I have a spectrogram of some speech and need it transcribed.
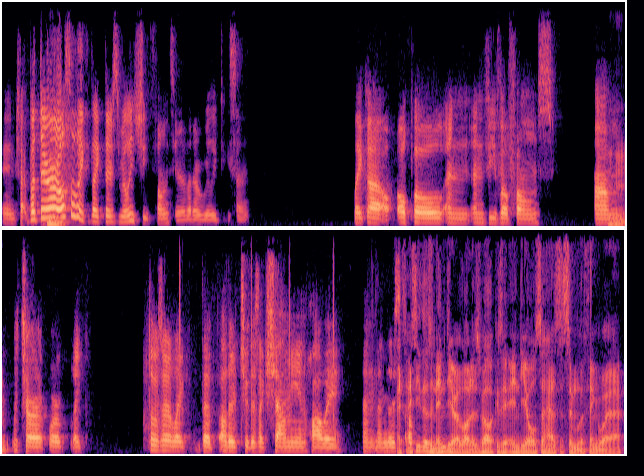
in China, but there are mm. also like like there's really cheap phones here that are really decent, like uh, Oppo and and Vivo phones, um, mm-hmm. which are or like those are like the other two. There's like Xiaomi and Huawei, and then there's. I, I see those in India a lot as well because India also has a similar thing where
